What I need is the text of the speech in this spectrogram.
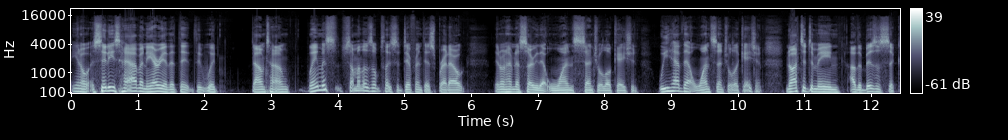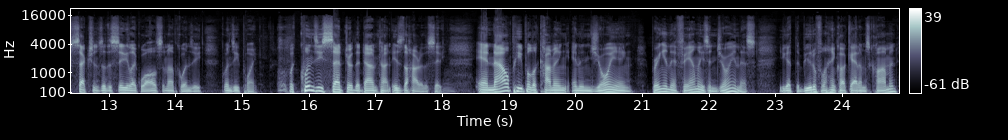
you know cities have an area that they, they would downtown. Weymouth, some of those other places are different. They're spread out. They don't have necessarily that one central location. We have that one central location, not to demean other business sections of the city like Wollaston and North Quincy, Quincy Point. But Quincy Center, the downtown, is the heart of the city. And now people are coming and enjoying, bringing their families, enjoying this. You got the beautiful Hancock Adams Common,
